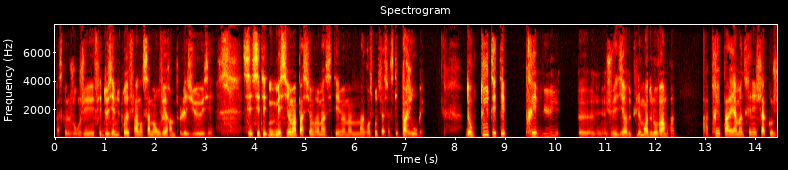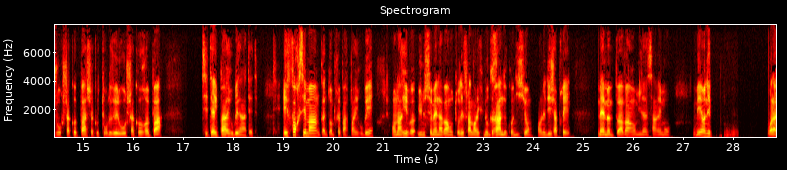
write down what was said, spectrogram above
parce que le jour où j'ai fait deuxième du Tour des Flandres, ça m'a ouvert un peu les yeux. Mais sinon ma passion vraiment, c'était ma, ma grosse motivation, c'était Paris-Roubaix. Donc tout était prévu je vais dire, depuis le mois de novembre, à préparer, à m'entraîner chaque jour, chaque pas, chaque tour de vélo, chaque repas. C'était Paris-Roubaix dans la tête. Et forcément, quand on prépare Paris-Roubaix, on arrive une semaine avant au Tour des Flandres avec une grande condition. On est déjà prêt. Même un peu avant, au Milan-San Remo. Mais on est. Voilà,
